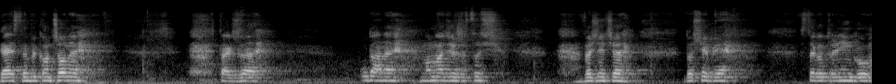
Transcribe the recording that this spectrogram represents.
Ja jestem wykończony, także udane. Mam nadzieję, że coś weźmiecie do siebie z tego treningu.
